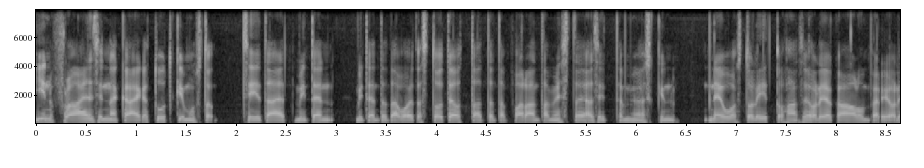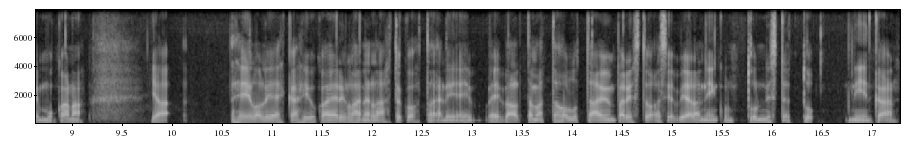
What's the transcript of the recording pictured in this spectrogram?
infraa ensinnäkään eikä tutkimusta siitä, että miten, miten tätä voitaisiin toteuttaa, tätä parantamista ja sitten myöskin Neuvostoliittohan se oli, joka alun perin oli mukana. Ja heillä oli ehkä hiukan erilainen lähtökohta, eli ei, ei välttämättä ollut tämä ympäristöasia vielä niin kuin tunnistettu niinkään.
